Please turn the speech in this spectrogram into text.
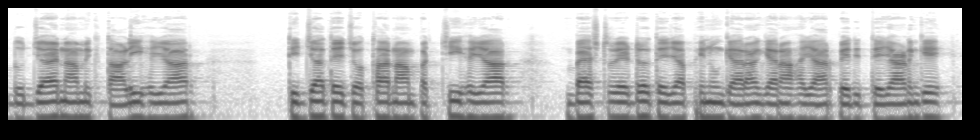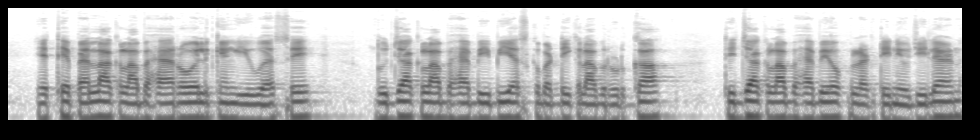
ਦੂਜਾ ਇਨਾਮ 41000 ਤੀਜਾ ਤੇ ਚੌਥਾ ਇਨਾਮ 25000 ਬੈਸਟ ਰੇਡਰ ਤੇ ਜਾਫੀ ਨੂੰ 11 11000 ਰੁਪਏ ਦਿੱਤੇ ਜਾਣਗੇ। ਇੱਥੇ ਪਹਿਲਾ ਕਲੱਬ ਹੈ royal king U S A, ਦੂਜਾ ਕਲੱਬ ਹੈ ਬੀਬੀਐਸ ਕਬੱਡੀ ਕਲੱਬ ਰੁੜਕਾ, ਤੀਜਾ ਕਲੱਬ ਹੈ ਬੇ ਆਫ ਪਲੰਟੀ ਨਿਊਜ਼ੀਲੈਂਡ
